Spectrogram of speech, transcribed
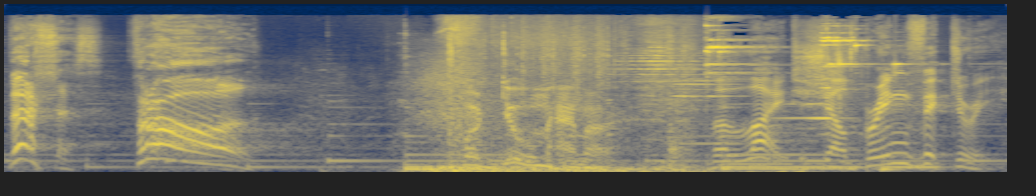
versus Thrall. For Doomhammer. The light shall bring victory.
